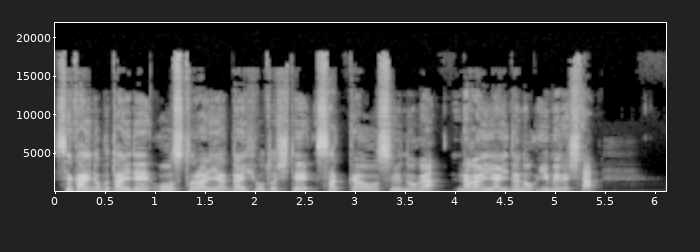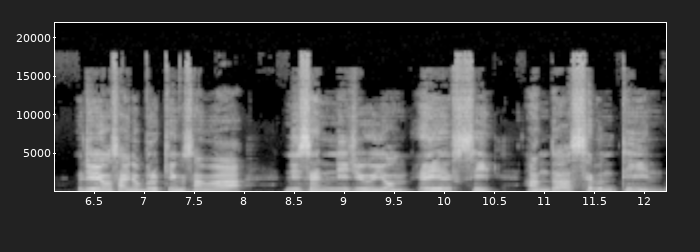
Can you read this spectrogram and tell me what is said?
世界の舞台でオーストラリア代表としてサッカーをするのが長い間の夢でした。14歳のブルッキングさんは、2024AFC アンダーセブンティーン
